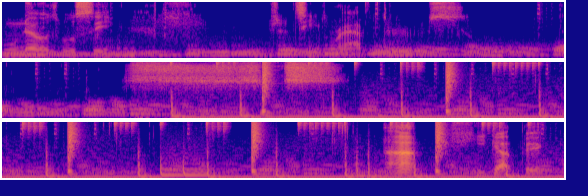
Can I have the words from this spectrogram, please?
Who, knows? We'll see. Team Raptors. Sheesh. Ah, he got picked.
